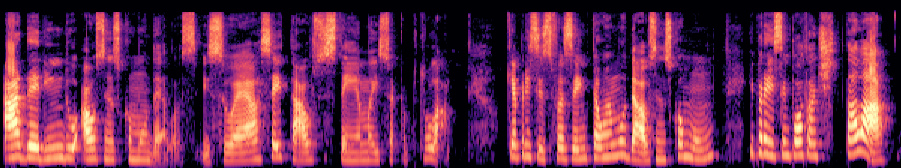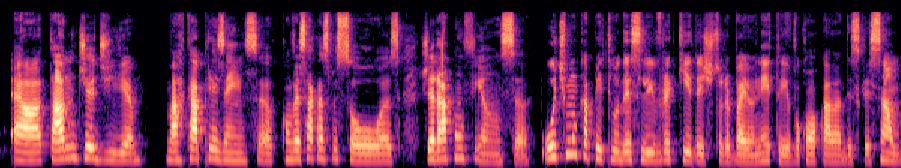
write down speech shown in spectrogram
aderindo ao senso comum delas. Isso é aceitar o sistema, isso é capitular. O que é preciso fazer então é mudar o senso comum, e para isso é importante estar tá lá, estar tá no dia a dia, marcar presença, conversar com as pessoas, gerar confiança. O último capítulo desse livro aqui da editora Baioneta, e eu vou colocar na descrição,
